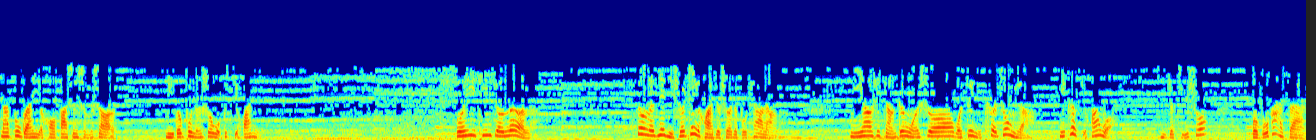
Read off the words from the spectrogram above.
那不管以后发生什么事儿，你都不能说我不喜欢你。我一听就乐了，宋乐天，你说这话就说的不漂亮了。你要是想跟我说我对你特重要，你特喜欢我，你就直说，我不怕酸，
